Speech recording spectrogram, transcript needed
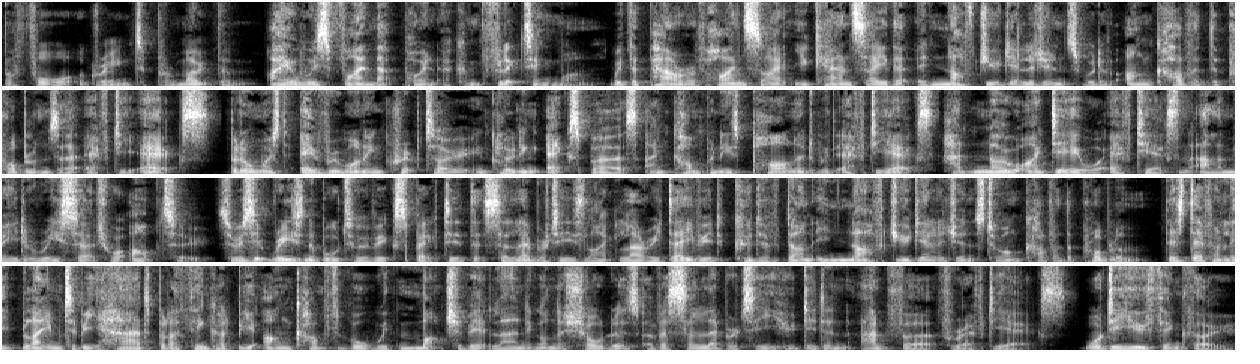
before agreeing to promote them. I always find that point a conflicting one. With the power of hindsight, you can say that enough due diligence would have uncovered the problems at FTX. But almost everyone in crypto, including experts and companies partnered with FTX, had no idea what FTX and Alameda Research were up to. So is it reasonable to have expected that celebrities like Larry David could have done enough due diligence to uncover the problem? There's definitely blame to be had, but I think I'd be uncomfortable with much of it landing on the shoulders of a celebrity who did an advert for FTX. What do you think though?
